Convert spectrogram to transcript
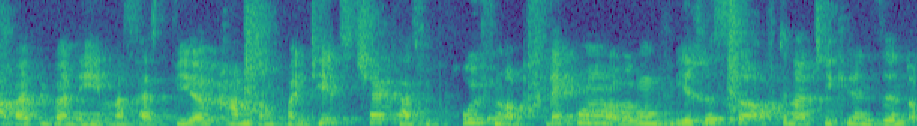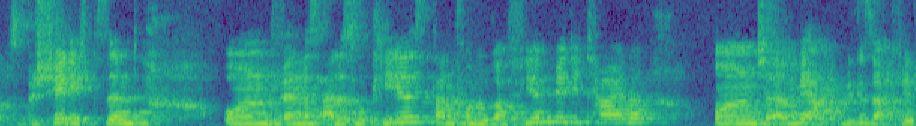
Arbeit übernehmen. Das heißt, wir haben so einen Qualitätscheck, das heißt, wir prüfen, ob Flecken, irgendwie Risse auf den Artikeln sind, ob sie beschädigt sind. Und wenn das alles okay ist, dann fotografieren wir die Teile und ähm, ja, wie gesagt, wir,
